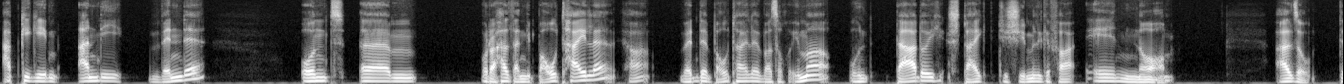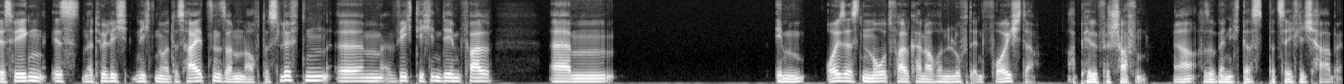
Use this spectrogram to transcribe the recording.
abgegeben an die Wände und ähm, oder halt an die Bauteile, ja, Wände, Bauteile, was auch immer. Und dadurch steigt die Schimmelgefahr enorm. Also, deswegen ist natürlich nicht nur das Heizen, sondern auch das Lüften ähm, wichtig in dem Fall. Ähm, Im äußersten Notfall kann auch ein Luftentfeuchter Abhilfe schaffen. Ja, also wenn ich das tatsächlich habe.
